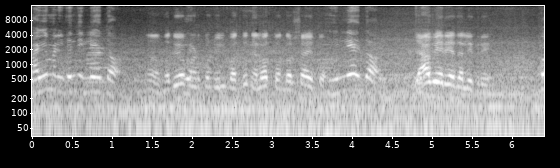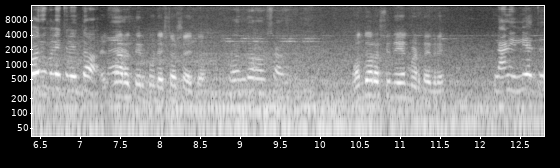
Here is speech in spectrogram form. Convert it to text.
ಮದುವೆ ಮಾಡಿದ್ದು ಇಲ್ಲೇ ಇತ್ತು ಹಾಂ ಮದುವೆ ಮಾಡ್ಕೊಂಡು ಇಲ್ಲಿ ಬಂದು ನಲವತ್ತೊಂದು ವರ್ಷ ಆಯಿತು. ಇಲ್ಲೇ ಇತ್ತು ಯಾವ ಏರಿಯಾದಲ್ಲಿದ್ರಿ? ಕೋರಿಪಾಳ್ಯ ಇತ್ತು ಯಜಮಾನ ತೀರ್ಕೊಂಡು ಎಷ್ಟು ವರ್ಷ ಆಯಿತು? ಒಂದೂವರೆ ವರ್ಷ ಆಗುತ್ತೆ. ಒಂದೂವರೆ ವರ್ಷದಿಂದ ಏನು ಮಾಡ್ತಾ ಇದ್ರಿ? ನಾನು ಇಲ್ಲೇ ಇದು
